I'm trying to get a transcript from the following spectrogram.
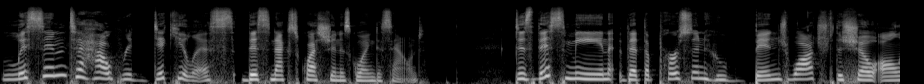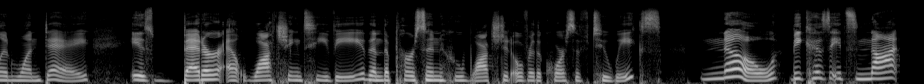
listen to how ridiculous this next question is going to sound. Does this mean that the person who binge watched the show all in one day is better at watching TV than the person who watched it over the course of two weeks? No, because it's not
